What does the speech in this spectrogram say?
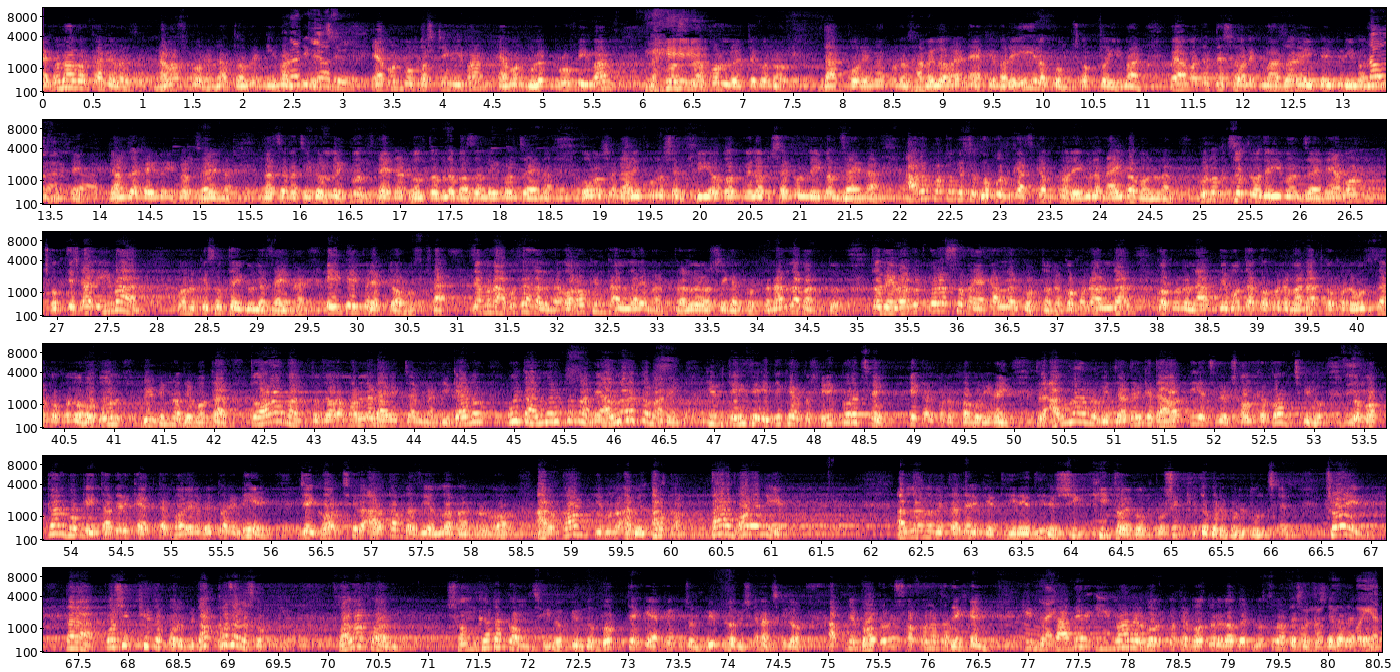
এখনও আমার কানে বাজে নামাজ পড়ে না তবে ইমান ঠিক আছে? এমন বোম্বাস্টিং ইমান এমন বুলেট প্রুফ ইমান নামাজ না পড়ল এতে কোনো দাগ পড়ে না কোনো ঝামেলা হয় না একেবারে এইরকম শক্ত ইমান ওই আমাদের দেশে অনেক মাজারে এই টাইপের ইমান আছে। গাঞ্জা খাইলে ইমান যায় না নাচানাচি করলে ইমান যায় না ঢোল তবলা বাজালে ইমান যায় না ওরসে নারী পুরুষের ফ্রি অবাধ মেলামেশা করলে ইমান যায় না। আরও কত কিছু গোপন কাজ কাম করে এগুলো নাইবা বললাম। কোনো কিছু তো ওদের ইমান যায় না। এমন শক্তিশালী ইমান কোনো কিছুতে এগুলো যায় না। এই টাইপের একটা অবস্থা। যেমন আবু জাহালরা ওরাও কিন্তু আল্লাহরে মানতো আল্লাহর অস্বীকার করতো না আল্লাহ মানতো। তবে ইবাদত করার সময় এক আল্লাহর করতো না। কখনো আল্লাহর কখনো লাভ দেবতা কখনো মানাত কখনো উজ্জা কখনো হবুল বিভিন্ন দেবতা। তো ওরাও মানতো যে ওরা মরলে ডাইরেক্ট জান্নাতি। কেন? ওই তো আল্লাহরে তো মানে আল্লাহরে তো মানে। কিন্তু এই যে এদিকে এত শিরিক করেছে এটার কোনো খবরই নাই। তো আল্লাহ নবী যাদেরকে দাওয়াত দিয়েছিলেন সংখ্যা কম ছিল। তো মক্কার বুকেই তাদেরকে একটা ঘরের ভেতরে নিয়ে যে ঘর ছিল আরকাম রাজি আল্লাহ ঘর আরকাম ইবনু আবিল আরকাম তার ঘরে নিয়ে। আল্লাহ নবী তাদেরকে ধীরে ধীরে শিক্ষিত এবং প্রশিক্ষিত করে গড়ে তুলছেন। ট্রেন তারা প্রশিক্ষিত করবে দক্ষ জনশক্তি। ফলাফল সংখ্যাটা কম ছিল কিন্তু প্রত্যেকে এক একজন বিপ্লবী সেনা ছিল। আপনি বদরের সফলতা দেখেন কিন্তু তাদের ইমানের বরকতে বদরের রবের নুসরত এসেছে সেটা দেখেন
